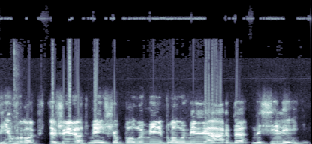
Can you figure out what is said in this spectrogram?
В Европе-то живет меньше полумиллиарда населения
